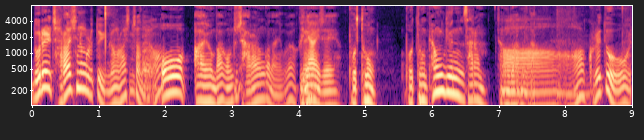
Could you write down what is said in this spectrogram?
노래를 잘하시는 걸로 또 유명을 하셨잖아요. 오, 아유, 막 엄청 잘하는 건 아니고요. 그냥 네. 이제 보통, 보통 평균 사람 정도 합니다. 아, 그래도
